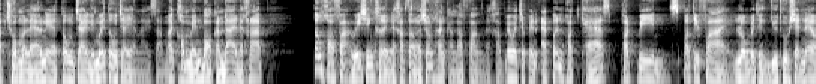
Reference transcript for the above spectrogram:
รับชมมาแล้วเนี่ยตรงใจหรือไม่ตรงใจอย่างไร สามารถคอมเมนต์บอกกันได้นะครับ ต้องขอฝากไว้เช่นเคยนะครับสำหรับช่องทางการรับฟังนะครับ ไม่ว่าจะเป็น Apple Podcast Podbean Spotify รวมไปถึง YouTube Channel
